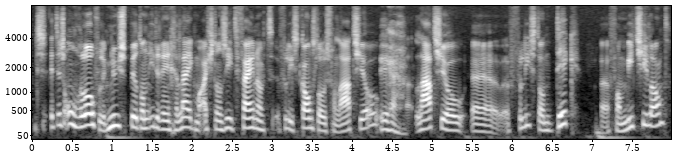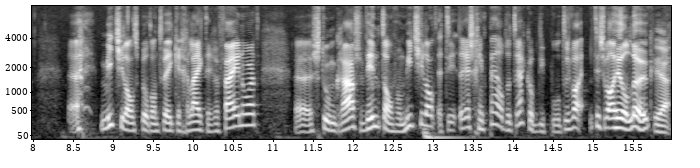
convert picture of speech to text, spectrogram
het is, het is ongelooflijk. Nu speelt dan iedereen gelijk. Maar als je dan ziet, Feyenoord verliest kansloos van Lazio. Ja, Lazio eh, verliest dan dik eh, van Midtjylland. Eh Midtjylland speelt dan twee keer gelijk tegen Feyenoord. Eh Sturm Graz wint dan van Midtjylland. Het, er is geen pijl op te trekken op die pool. Het is wel, het is wel heel leuk. ja.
